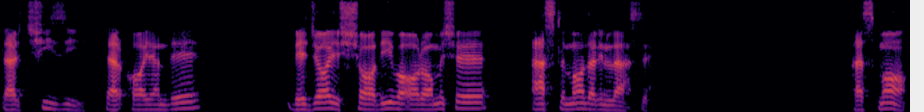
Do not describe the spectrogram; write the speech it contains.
در چیزی در آینده به جای شادی و آرامش اصل ما در این لحظه. پس ما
